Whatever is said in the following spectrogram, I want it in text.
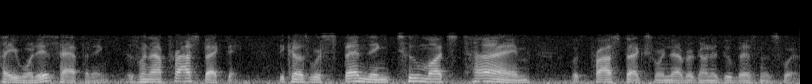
tell you what is happening is we're not prospecting because we're spending too much time with prospects we're never going to do business with.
